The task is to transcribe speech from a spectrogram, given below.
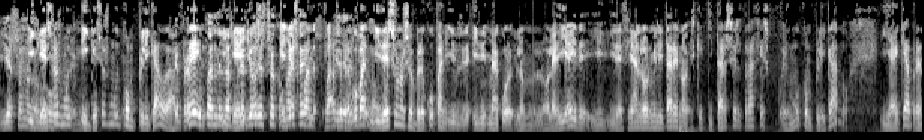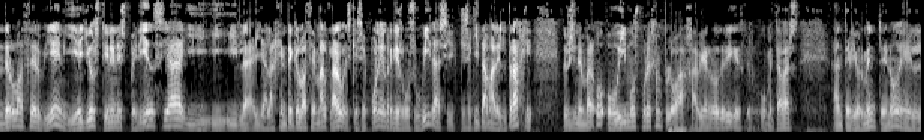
Y, eso no y que eso es muy y que eso es muy complicado de hacer. y que ellos, ellos claro, se preocupan y de eso no se preocupan. Y, me acuerdo, lo, leía y y decían los militares, no, es que quitarse el traje es, muy complicado y hay que aprenderlo a hacer bien y ellos tienen experiencia y, a la gente que lo hace mal, claro, es que se pone en riesgo su vida si que se quita mal el traje. Pero sin embargo, oímos, por ejemplo, a Javier Rodríguez, que lo comentabas anteriormente, ¿no? El,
